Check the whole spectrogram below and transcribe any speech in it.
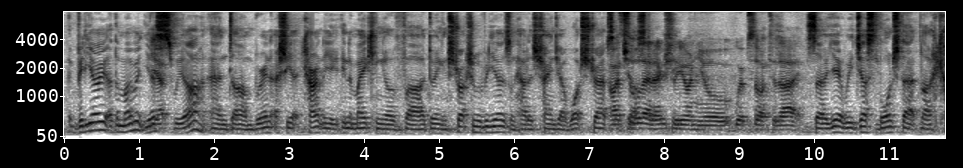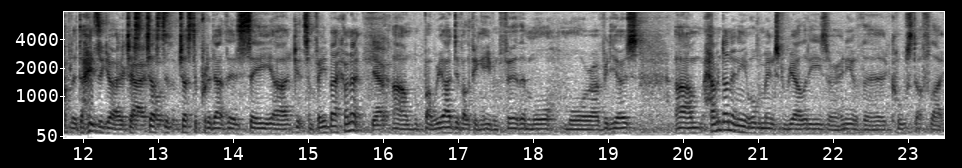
Video at the moment, yes, Yeah. we are, and um, we're in actually currently in the making of uh, doing instructional videos on how to change our watch straps. I saw that actually on your website today. So yeah, we just launched that like a couple of days ago, Okay, just just awesome. to just to put it out there to see uh, get some feedback on it. Yeah. Um, but we are developing even further more more uh, videos. Um, haven't done any augmented realities or any of the cool stuff like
